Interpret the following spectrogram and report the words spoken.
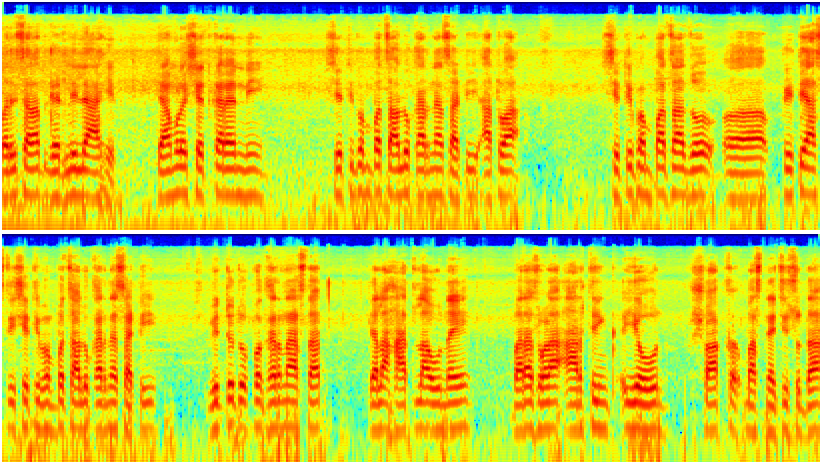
परिसरात घडलेल्या आहेत. त्यामुळे शेतकऱ्यांनी शेतीपंप चालू करण्यासाठी अथवा शेतीपंपाचा जो पेटी असते शेतीपंप चालू करण्यासाठी विद्युत उपकरणं असतात त्याला हात लावू नये. बराच वेळा आर्थिंग येऊन शॉक बसण्याची सुद्धा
